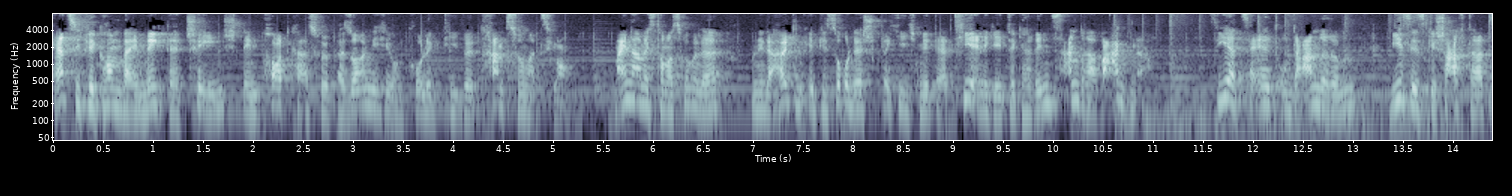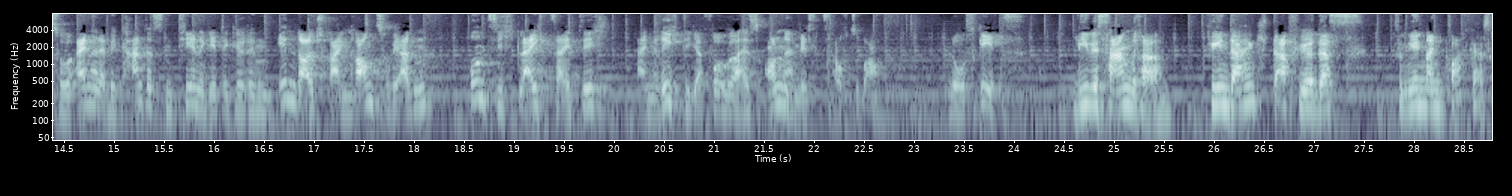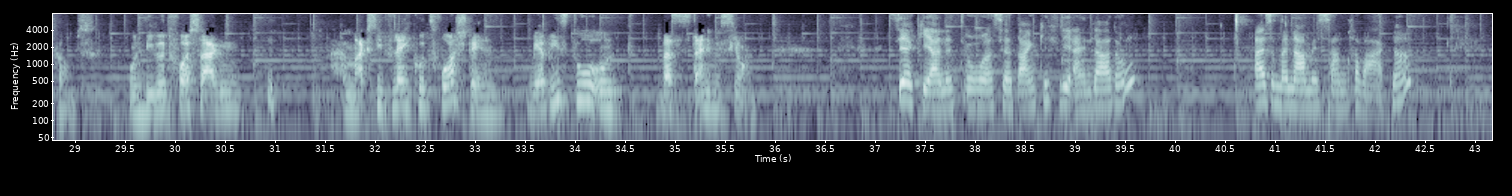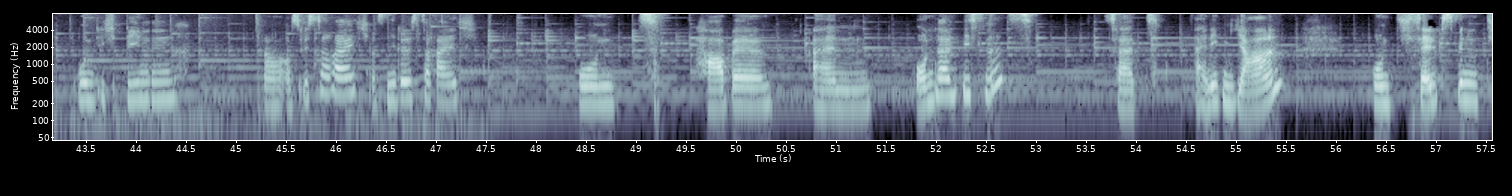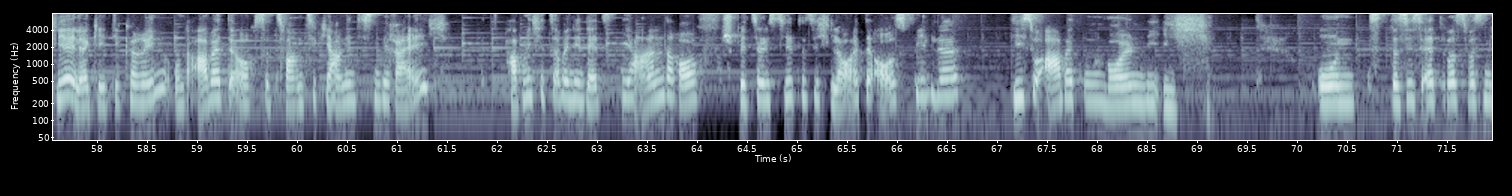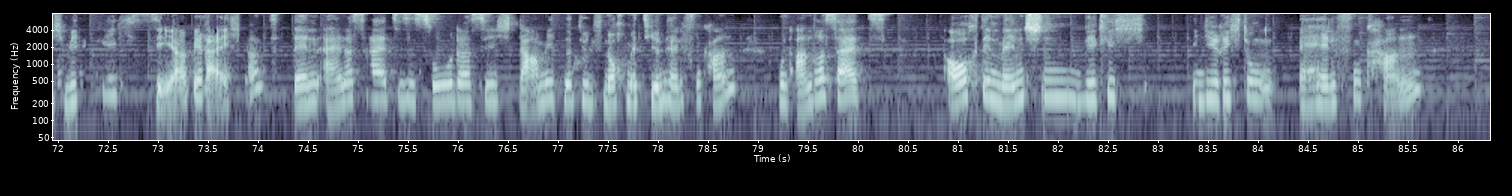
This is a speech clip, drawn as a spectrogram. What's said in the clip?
Herzlich willkommen bei Make That Change, dem Podcast für persönliche und kollektive Transformation. Mein Name ist Thomas Rümmele und in der heutigen Episode spreche ich mit der Tierenergetikerin Sandra Wagner. Sie erzählt unter anderem, wie sie es geschafft hat, zu einer der bekanntesten Tierenergetikerinnen im deutschsprachigen Raum zu werden und sich gleichzeitig ein richtig erfolgreiches Online-Business aufzubauen. Los geht's! Liebe Sandra, vielen Dank dafür, dass du zu mir in meinen Podcast kommst. Und ich würde vorschlagen, magst du dich vielleicht kurz vorstellen? Wer bist du und was ist deine Mission? Sehr gerne, Thomas. Ja, danke für die Einladung. Also, mein Name ist Sandra Wagner und ich bin äh, aus Österreich, aus Niederösterreich und habe ein Online-Business seit einigen Jahren und ich selbst bin Tierenergetikerin und arbeite auch seit 20 Jahren in diesem Bereich. Habe mich jetzt aber in den letzten Jahren darauf spezialisiert, dass ich Leute ausbilde, die so arbeiten wollen wie ich. Und das ist etwas, was mich wirklich sehr bereichert, denn einerseits ist es so, dass ich damit natürlich noch mehr Tieren helfen kann und andererseits auch den Menschen wirklich in die Richtung helfen kann,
